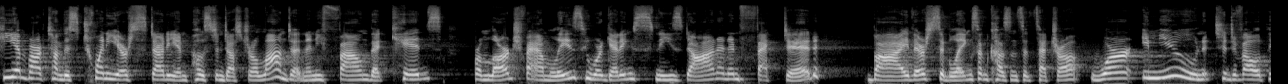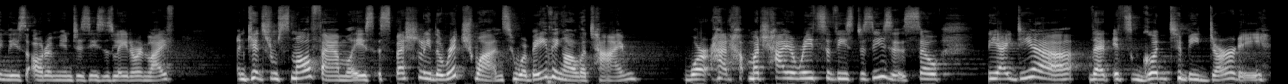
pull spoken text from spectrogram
he embarked on this 20 year study in post industrial London, and he found that kids from large families who were getting sneezed on and infected by their siblings and cousins, etc., were immune to developing these autoimmune diseases later in life. And kids from small families, especially the rich ones who were bathing all the time, were had much higher rates of these diseases. So the idea that it's good to be dirty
